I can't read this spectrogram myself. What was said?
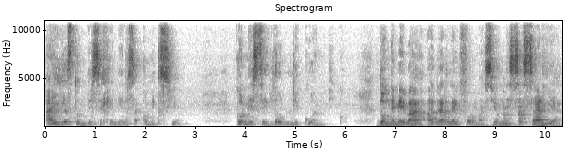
Ahí es donde se genera esa conexión con ese doble cuántico, donde me va a dar la información necesaria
